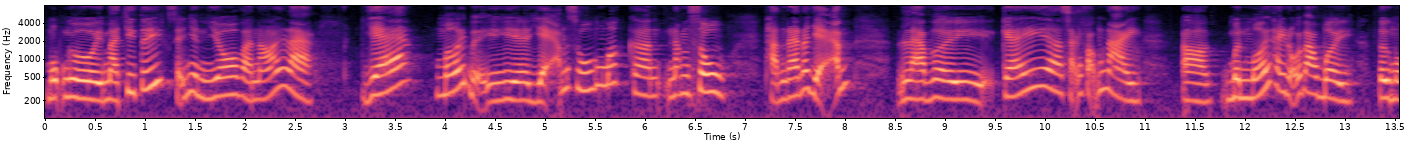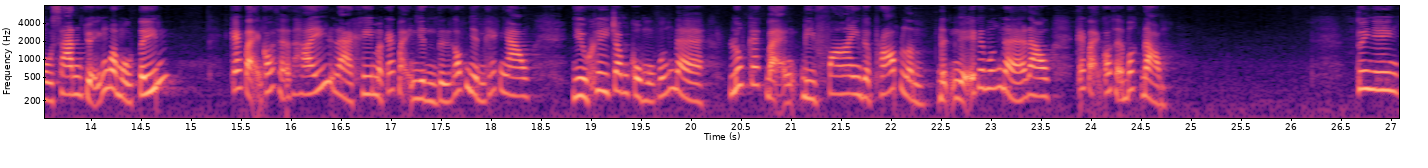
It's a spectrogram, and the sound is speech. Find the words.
Một người mà chi tiết sẽ nhìn vô và nói là giá mới bị giảm xuống mất 5 xu thành ra nó giảm. Là vì cái sản phẩm này à, mình mới thay đổi bao bì từ màu xanh chuyển qua màu tím. Các bạn có thể thấy là khi mà các bạn nhìn từ góc nhìn khác nhau nhiều khi trong cùng một vấn đề lúc các bạn define the problem định nghĩa cái vấn đề ở đâu các bạn có thể bất đồng. Tuy nhiên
